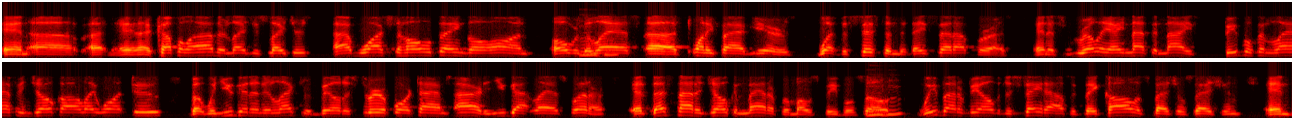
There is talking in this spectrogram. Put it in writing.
and, uh, uh, and a couple of other legislatures. I've watched the whole thing go on over the Mhm. last uh, 25 years. What the system that they set up for us, and it's really ain't nothing nice. People can laugh and joke all they want to, but when you get an electric bill that's three or four times higher than you got last winter, it, that's not a joking matter for most people. So Mhm. we better be over the state house if they call a special session and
